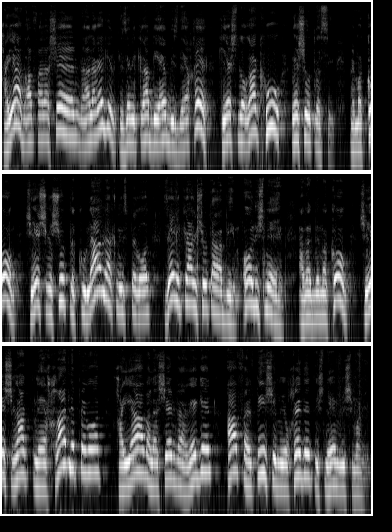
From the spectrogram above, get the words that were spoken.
חייב אף על השן ועל הרגל, כי זה נקרא ביער בשדה אחר, כי יש לו רק הוא רשות לשים. במקום שיש רשות לכולם להכניס פירות, זה נקרא רשות הרבים, או לשניהם. אבל במקום שיש רק לאחד לפירות, חייב על השן והרגל, אף על פי שמיוחדת לשניהם לשברים.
